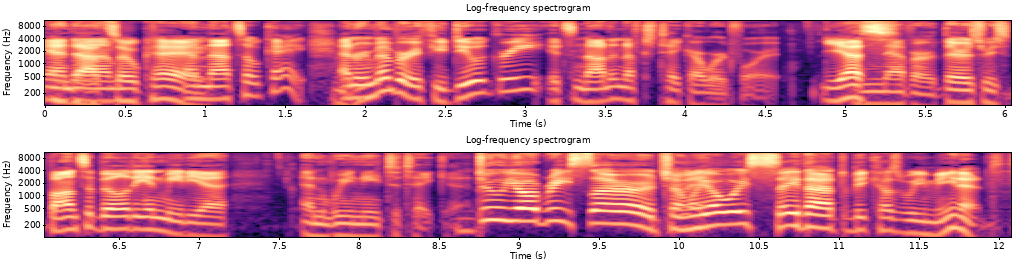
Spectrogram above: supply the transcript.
and, And that's um, okay. And that's okay. And remember, if you do agree, it's not enough to take our word for it. Yes. Never. There's responsibility in media, and we need to take it. Do your research, and we always say that because we mean it.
